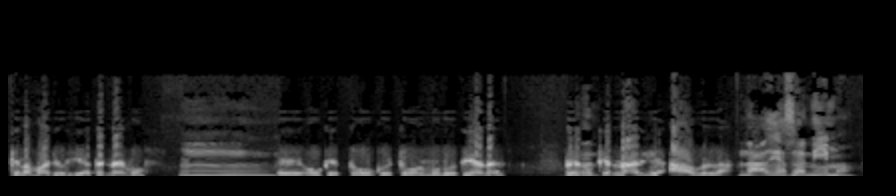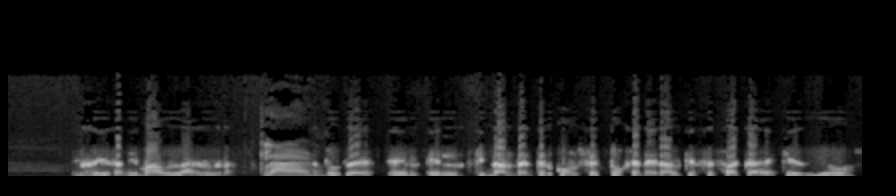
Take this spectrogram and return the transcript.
que la mayoría tenemos Mm, eh, o, que, o que todo el mundo tiene, pero que nadie habla, Nadie se anima. nadie se anima a hablar, ¿verdad? Claro. Entonces, el, el, finalmente el concepto general que se saca es que Dios,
